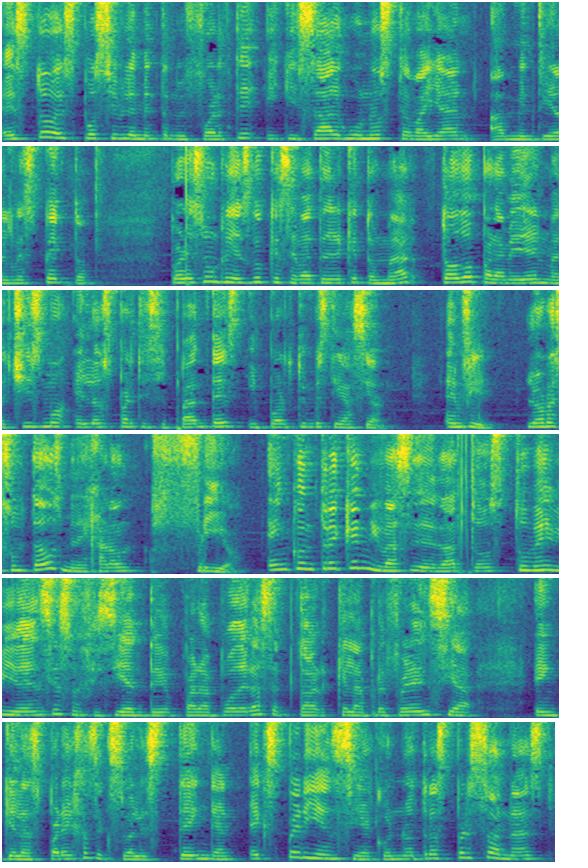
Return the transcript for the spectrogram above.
esto es posiblemente muy fuerte y quizá algunos te vayan a mentir al respecto, pero es un riesgo que se va a tener que tomar todo para medir el machismo en los participantes y por tu investigación. En fin, los resultados me dejaron frío. Encontré que en mi base de datos tuve evidencia suficiente para poder aceptar que la preferencia en que las parejas sexuales tengan experiencia con otras personas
